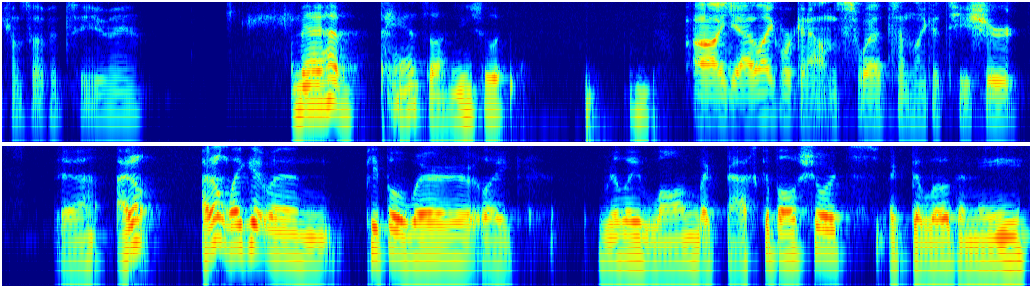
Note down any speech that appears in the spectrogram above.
comes up to you, man. I mean, I have pants on usually. Uh, yeah, I like working out in sweats and like a t-shirt. Yeah, I don't. I don't like it when people wear like really long like basketball shorts, like below the knee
